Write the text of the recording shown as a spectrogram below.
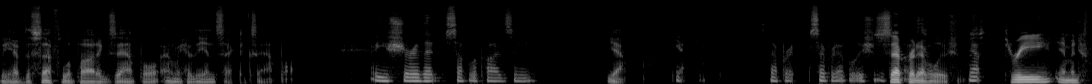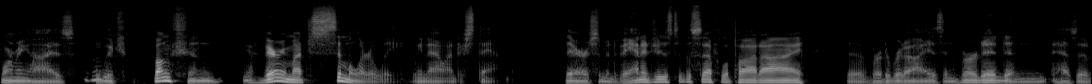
we have the cephalopod example, and we have the insect example. Are you sure that cephalopods and Yeah. yeah, separate separate evolutions? Separate pods? evolutions. Yep. Three image forming eyes, Mhm. which function Yep. very much similarly, we now understand. There are some advantages to the cephalopod eye. The vertebrate eye is inverted and has a,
